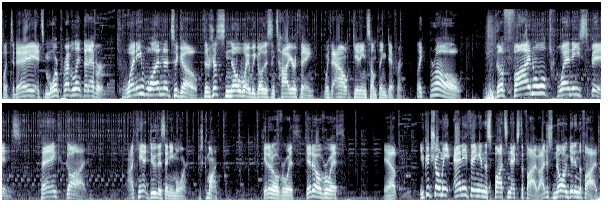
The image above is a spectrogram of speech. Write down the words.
But today, it's more prevalent than ever. 21 to go. There's just no way we go this entire thing without getting something different. Like, bro, the final 20 spins. Thank God. I can't do this anymore. Just come on. Get it over with. Get it over with. Yep. You could show me anything in the spots next to five. I just know I'm getting the five.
